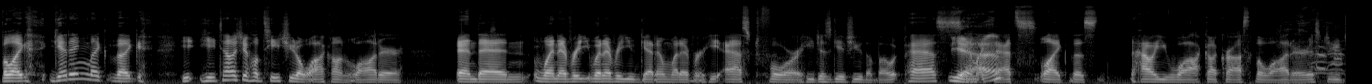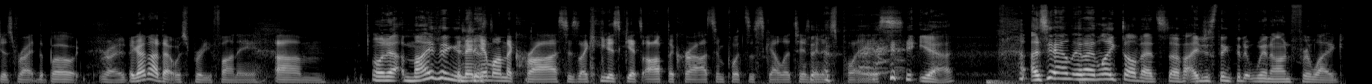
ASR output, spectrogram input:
But like getting like like he he tells you he'll teach you to walk on water, and then whenever you, whenever you get him whatever he asked for, he just gives you the boat pass. and, Yeah. like that's like this how you walk across the water is you just ride the boat. Right. Like I thought that was pretty funny. Um, Well, now, my thing is and then just, him on the cross is like he just gets off the cross and puts a skeleton in his place. yeah. I see, and I liked all that stuff. I just think that it went on for like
